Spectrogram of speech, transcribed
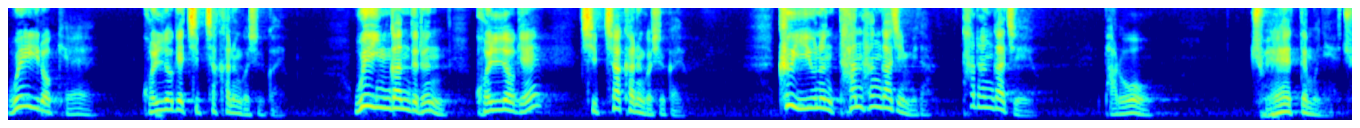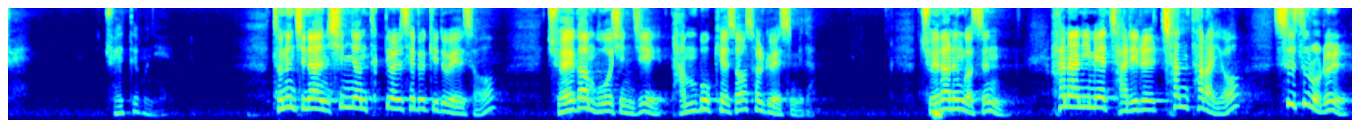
왜 이렇게 권력에 집착하는 것일까요? 왜 인간들은 권력에 집착하는 것일까요? 그 이유는 단 한 가지입니다. 단 한 가지예요. 바로 죄 때문이에요. 죄. 죄 때문이에요. 저는 지난 신년 특별 새벽 기도회에서 죄가 무엇인지 반복해서 설교했습니다. 죄라는 것은 하나님의 자리를 찬탈하여 스스로를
